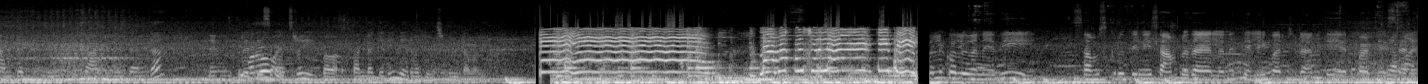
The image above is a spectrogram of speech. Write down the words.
అందరినీ ముందుకు సాగే విధంగా మేము ప్రతి సంవత్సరం ఈ ప- పండుగని నిర్వహించుకుంటామండి నవకుశలాంటి బొమ్మల కొలువు అనేది సంస్కృతిని సాంప్రదాయాలను తెలియపరచడానికి ఏర్పాటు చేశారు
